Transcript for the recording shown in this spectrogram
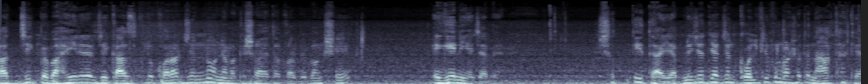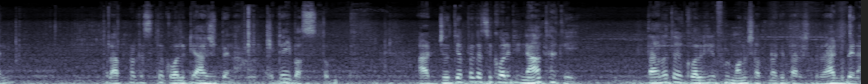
বাহ্যিক বা বাহিরের যে কাজগুলো করার জন্য উনি আমাকে সহায়তা করবে এবং সে এগিয়ে নিয়ে যাবে। সত্যি তাই। আপনি যদি একজন কোয়ালিটিফুল মানুষের সাথে না থাকেন, তাহলে আপনার কাছে তো কোয়ালিটি আসবে না। এটাই বাস্তব। আর যদি আপনার কাছে কোয়ালিটি না থাকে, তাহলে তো ওই কোয়ালিটিফুল মানুষ আপনাকে তার সাথে রাখবে না।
